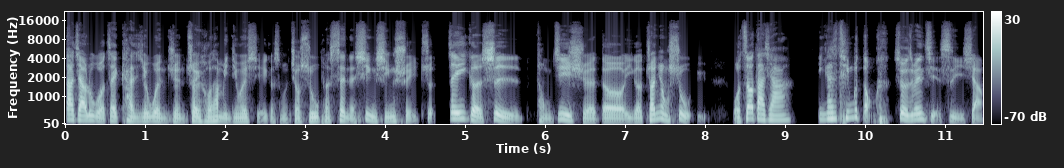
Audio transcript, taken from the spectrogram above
大家如果在看一些问卷，最后他们一定会写一个什么九十五 percent 的信心水准，这一个是统计学的一个专用术语。我知道大家应该是听不懂，所以我这边解释一下，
